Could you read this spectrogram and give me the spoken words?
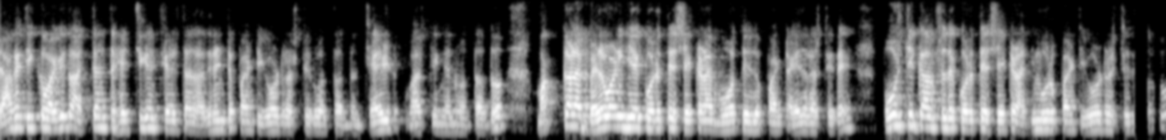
ಜಾಗತಿಕವಾಗಿ ಇದು ಅತ್ಯಂತ ಹೆಚ್ಚಿಗೆ ಅಂತ ಹೇಳ್ತಾ ಇದ್ದಾರೆ. ಹದಿನೆಂಟು ಪಾಯಿಂಟ್ ಏಳರಷ್ಟು ಇರುವಂತದ್ದು ಚೈಲ್ಡ್ ವಾಸ್ಟಿಂಗ್ ಅನ್ನುವಂಥದ್ದು ಮಕ್ಕಳ ಬೆಳವಣಿಗೆಯ ಕೊರತೆ ಶೇಕಡ ಮೂವತ್ತೈದು ಪಾಯಿಂಟ್ ಐದರಷ್ಟಿದೆ. ಪೌಷ್ಟಿಕಾಂಶದ ಕೊರತೆ ಶೇಕಡ ಹದಿಮೂರು ಪಾಯಿಂಟ್ ಏಳರಷ್ಟಿದೆ. ಮತ್ತು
